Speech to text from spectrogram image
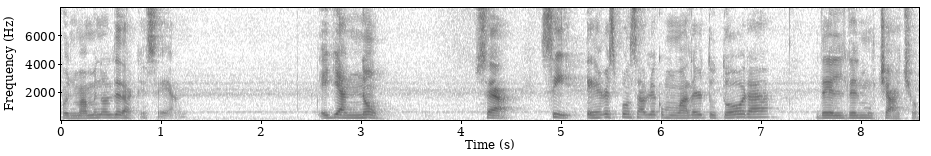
por más menor de edad que sean. Ella no. O sea, sí, es responsable como madre tutora del, del muchacho,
